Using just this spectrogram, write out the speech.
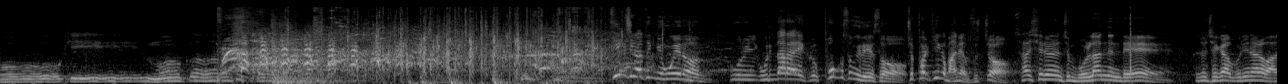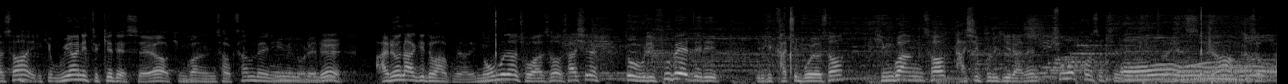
고기 먹었어. 김씨 같은 경우에는 우리 우리나라의 그 포크송에 대해서 접할 기회가 많이 없었죠. 사실은 좀 몰랐는데 좀 제가 우리나라 와서 이렇게 우연히 듣게 됐어요. 김광석 선배님의 노래를 아련하기도 하고요. 너무나 좋아서 사실은 또 우리 후배들이 이렇게 같이 모여서 김광석 다시 부르기라는 추모 콘서트를 했어요. 그래서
